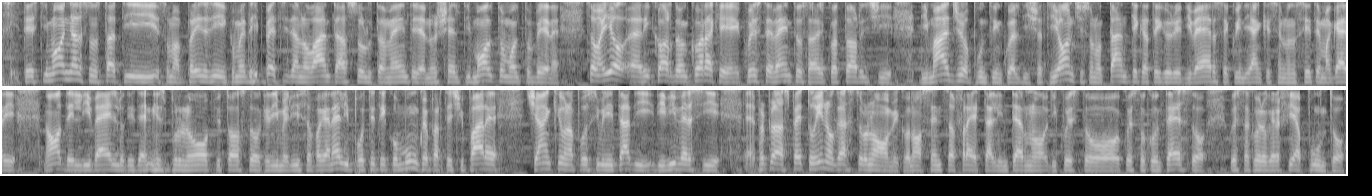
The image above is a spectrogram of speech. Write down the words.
Sì, i testimonial sono stati insomma, presi come dei pezzi da 90 assolutamente, li hanno scelti molto molto bene. Insomma, io eh, ricordo ancora che questo evento sarà il 14 di maggio, appunto in quel di Châtillon, ci sono tante categorie diverse, quindi anche se non siete magari no, del livello di Dennis Bruno piuttosto che di Melissa Paganelli, potete comunque partecipare, c'è anche una possibilità di, di viversi eh, proprio l'aspetto enogastronomico, no? senza fretta all'interno di questo, questo, contesto, questa coreografia appunto.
